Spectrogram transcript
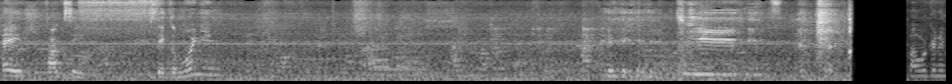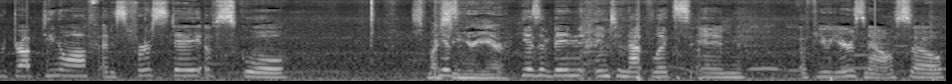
Hey, Foxy, say good morning. Well, we're gonna drop Dino off at his first day of school. It's my senior year. He hasn't been into Netflix in a few years now, so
